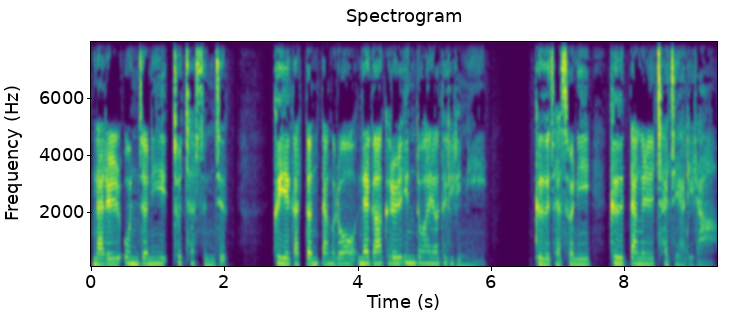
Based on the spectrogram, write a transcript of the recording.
나를 온전히 쫓았은즉 그의 갔던 땅으로 내가 그를 인도하여 드리리니 그 자손이 그 땅을 차지하리라.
